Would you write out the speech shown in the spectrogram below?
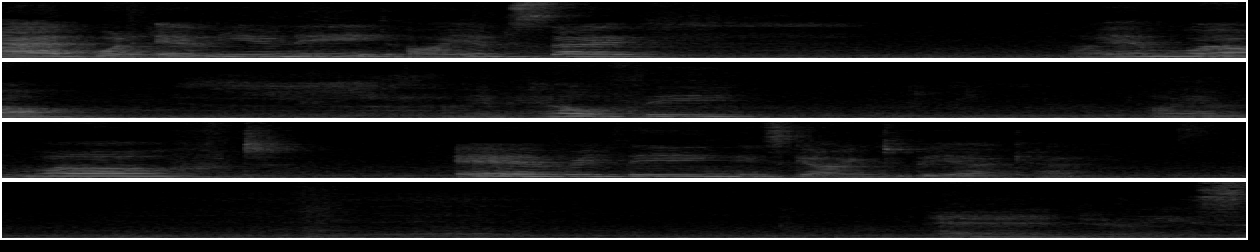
add whatever you need. I am safe. I am well. I am healthy. I am loved. Everything is going to be okay. And release.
